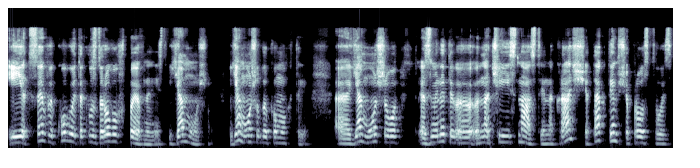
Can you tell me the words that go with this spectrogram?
і це виховує таку здорову впевненість. Я можу. Я можу допомогти, Е, я можу змінити е, на чиїсь настрій на краще, так, тим, що просто ось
